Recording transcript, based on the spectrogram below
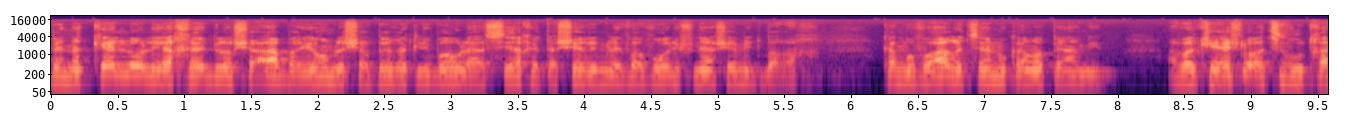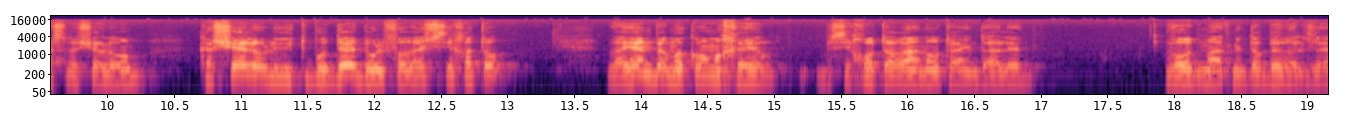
בנקל לו לייחד לו שעה ביום לשבר את ליבו ולהסיח את אשר עם לבבו לפני השם יתברך. כמובהר אצלנו כמה פעמים. אבל כשיש לו עצבות חס ושלום, קשה לו להתבודד ולפרש שיחתו. ועיין במקום אחר, בשיחות הר"ן, אות ע"ד, ועוד מעט נדבר על זה,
